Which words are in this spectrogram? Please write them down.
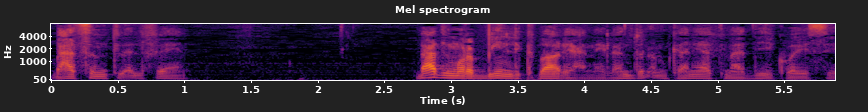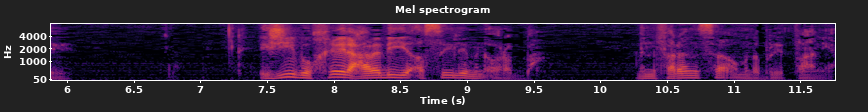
بعد سنة 2000 بعد المربين الكبار يعني اللي عندهم إمكانيات مادية كويسة يجيبوا خيل عربية أصيلة من أوروبا. من فرنسا أو من بريطانيا.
